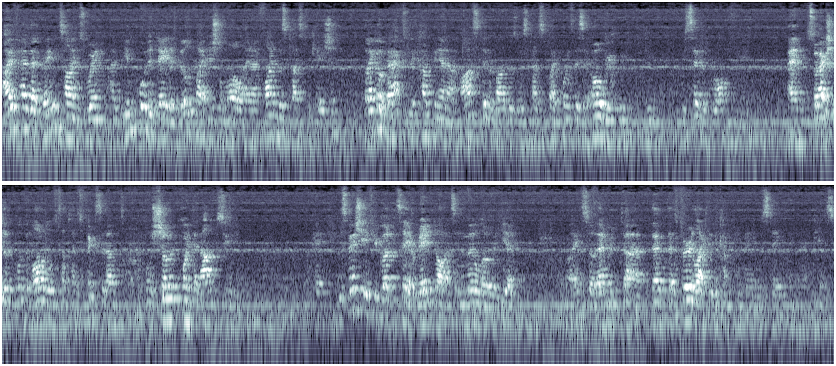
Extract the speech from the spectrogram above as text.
I've had that many times when I've imported data, built my initial model, and I find this classification. If I go back to the company and I ask them about those misclassified points, they say, oh, we, we, we set it wrong. And so actually the, the model will sometimes fix it up or show point that out to you. Especially if you've got, say, a red dot in the middle over here. Right? So that would uh, that, that's very likely the company made a mistake in that case.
